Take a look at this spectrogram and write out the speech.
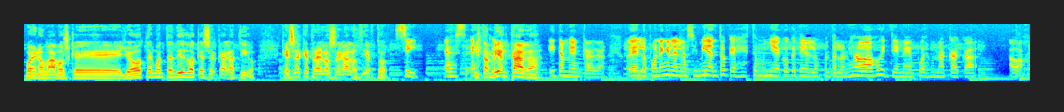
Bueno, vamos, que yo tengo entendido que es el cagatío, que es el que trae los regalos, ¿cierto? Sí. Es, y también caga. Y también caga. Eh, lo ponen en el nacimiento, que es este muñeco que tiene los pantalones abajo y tiene pues una caca abajo.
